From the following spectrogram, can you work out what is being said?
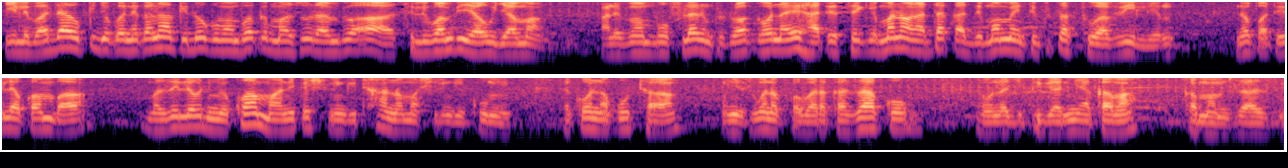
ile, baadaye ukija kuonekana kidogo mambo yake mazuri, ambiwa ah, silikwambia huyu jamaa ana mambo fulani, mtoto wake ona yeye hateseke, maana wanataka the moment mtoto akiwa vile, napata ile kwamba mazee, leo nimekwama, nipe shilingi tano ama shilingi kumi, lakini unakuta Mwenyezi Mungu anakupa baraka zako na unajipigania kama kama mzazi.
